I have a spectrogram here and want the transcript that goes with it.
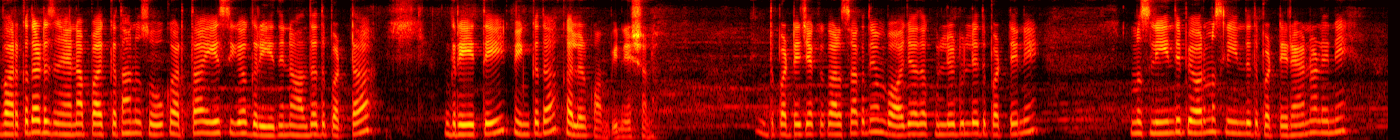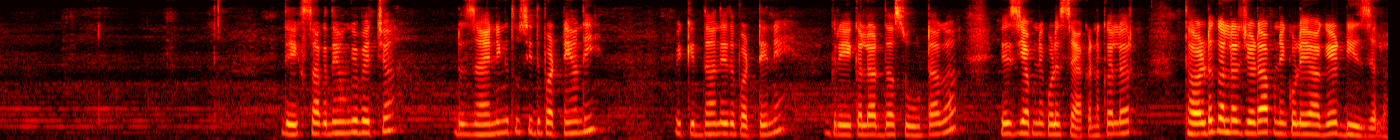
ਵਰਕ ਦਾ ਡਿਜ਼ਾਈਨ ਆਪਾਂ ਇੱਕ ਤੁਹਾਨੂੰ ਸ਼ੋਅ ਕਰਤਾ, ਇਹ ਸੀਗਾ ਗ੍ਰੇ ਦੇ ਨਾਲ ਦਾ ਦੁਪੱਟਾ ਗ੍ਰੇ ਤੇ ਪਿੰਕ ਦਾ ਕਲਰ ਕੰਬੀਨੇਸ਼ਨ ਦੁਪੱਟੇ ਚੈੱਕ ਕਰ ਸਕਦੇ ਹੋ, ਬਹੁਤ ਜ਼ਿਆਦਾ ਖੁੱਲੇ ਡੁੱਲੇ ਦੁਪੱਟੇ ਨੇ। ਮਸਲੀਨ ਦੇ ਪਿਓਰ ਮਸਲੀਨ ਦੇ ਦੁਪੱਟੇ ਰਹਿਣ ਵਾਲੇ ਨੇ। ਦੇਖ ਸਕਦੇ ਹੋਗੇ ਵਿੱਚ ਡਿਜ਼ਾਈਨਿੰਗ ਤੁਸੀਂ ਦੁਪੱਟਿਆਂ ਦੀ, ਵੀ ਕਿੱਦਾਂ ਦੇ ਦੁਪੱਟੇ ਨੇ। ਗ੍ਰੇ ਕਲਰ ਦਾ ਸੂਟ ਹੈਗਾ, ਇਸ ਜੀ ਆਪਣੇ ਕੋਲੇ ਸੈਕੰਡ ਕਲਰ ਥਰਡ ਕਲਰ ਜਿਹੜਾ ਆਪਣੇ ਕੋਲੇ ਆ ਗਿਆ ਡੀਜ਼ਲ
